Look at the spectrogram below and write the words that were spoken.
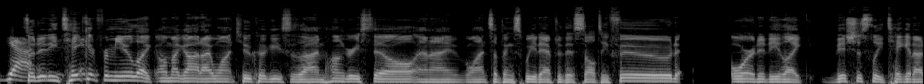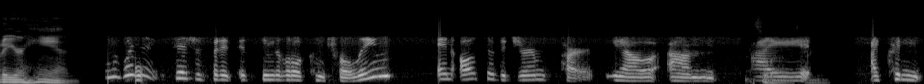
Yeah. So did he take it from you like, oh my god, I want two cookies because I'm hungry still and I want something sweet after this salty food, or did he like viciously take it out of your hand? It wasn't vicious, but it, it seemed a little controlling, and also the germs part. You know, um, I was I thinking. I couldn't,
